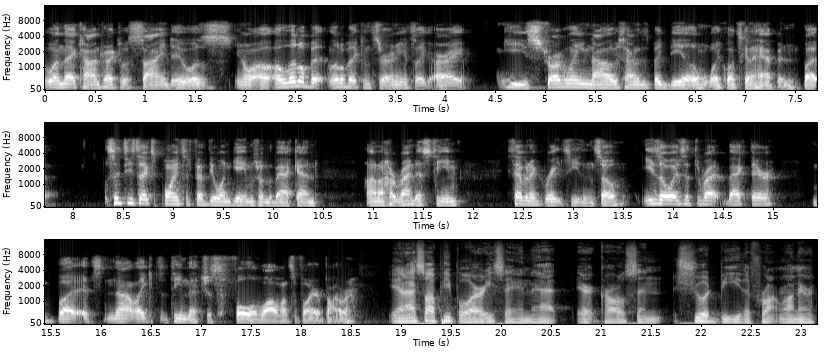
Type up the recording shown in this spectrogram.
when that contract was signed, it was you know a, a, little bit a little bit concerning. It's like all right, he's struggling now. He's signed this big deal. Like what's going to happen? But 66 points in 51 games from the back end on a horrendous team he's having a great season. So he's always a threat back there, but it's not like it's a team that's just full of offensive firepower. Yeah, and I saw people already saying that Erik Karlsson should be the front runner.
